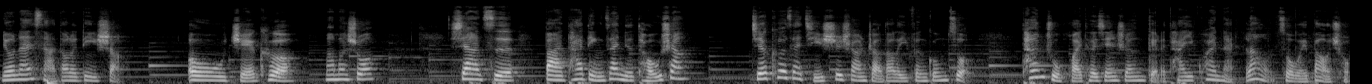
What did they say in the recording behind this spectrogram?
牛奶洒到了地上。哦，杰克，妈妈说，下次把它顶在你的头上。杰克在集市上找到了一份工作，摊主怀特先生给了他一块奶酪作为报酬。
